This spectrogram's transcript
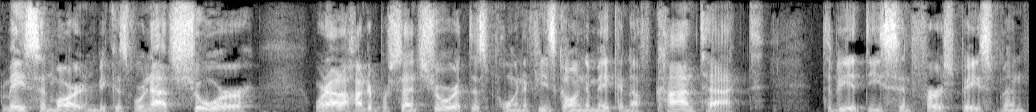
Mason Martin because we're not sure, we're not 100% sure at this point if he's going to make enough contact to be a decent first baseman.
